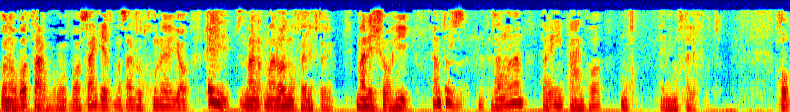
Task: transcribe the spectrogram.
گناباد فرق با سنگ مثلا رودخونه یا خیلی منهای مختلف داریم. من شاهی. همطور زمانم برای این پنگ ها یعنی مختلف بود. خب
